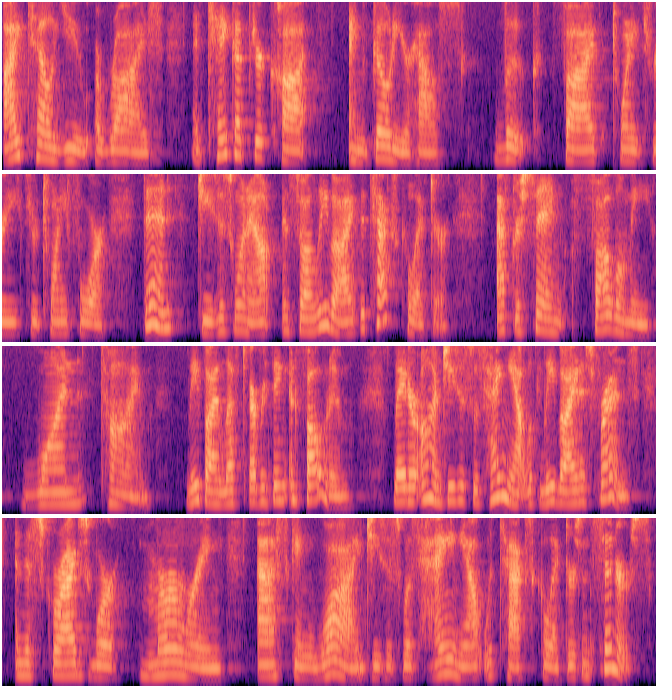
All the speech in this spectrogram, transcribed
I tell you, arise and take up your cot and go to your house. Luke 5 23 through 24. Then Jesus went out and saw Levi, the tax collector. After saying, Follow me, one time, Levi left everything and followed him. Later on, Jesus was hanging out with Levi and his friends, and the scribes were murmuring, asking why Jesus was hanging out with tax collectors and sinners.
